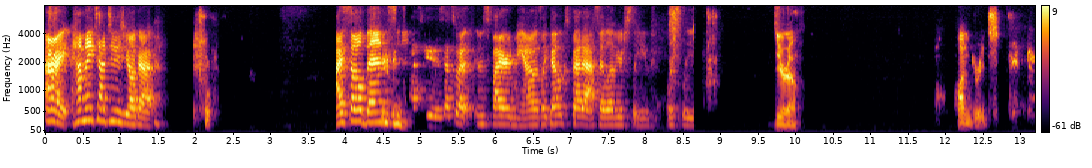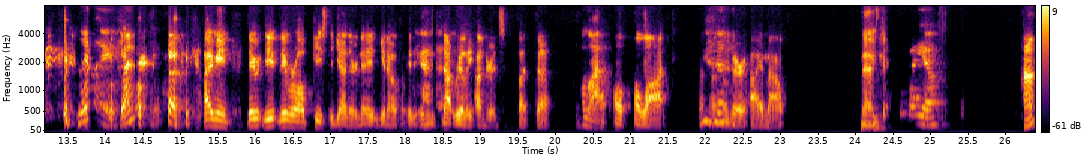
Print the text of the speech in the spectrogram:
all right. How many tattoos y'all got? I saw Ben's tattoos. That's what inspired me. I was like, that looks badass. I love your sleeve or sleeve. Zero hundreds. Really? I mean, they, they, they, were all pieced together, they, you know, yeah. not really hundreds, but uh, a lot. A, a lot. A, a, very high amount. Meg. What about you? Huh?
